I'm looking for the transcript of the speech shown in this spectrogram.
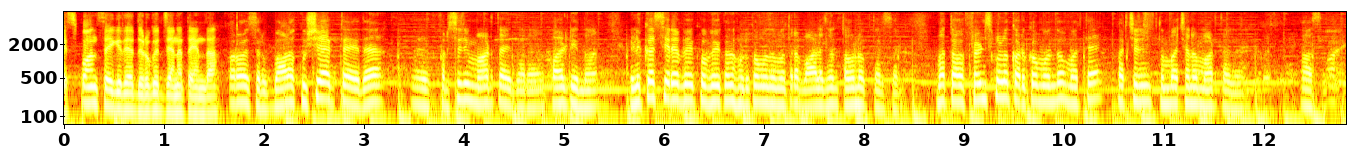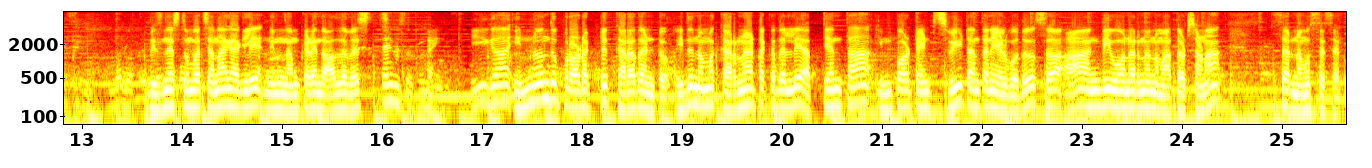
ರೆಸ್ಪಾನ್ಸ್ ಹೇಗಿದೆ ದುರ್ಗದ ಜನತೆಯಿಂದ? ಪರವಾಗಿಲ್ಲ ಸರ್ ಭಾಳ ಖುಷಿ ಆಗ್ತಾ ಇದೆ. ಪರ್ಚೇಸಿಂಗ್ ಮಾಡ್ತಾ ಇದ್ದಾರೆ ಕ್ವಾಲಿಟಿನ ಇಳಕ ಸೀರೆ ಬೇಕು ಬೇಕು ಅಂತ ಹುಡ್ಕೊಂಬಂದು ಮಾತ್ರ ಭಾಳ ಜನ ತೊಗೊಂಡು ಹೋಗ್ತಾರೆ ಸರ್. ಮತ್ತು ಅವ್ರ ಫ್ರೆಂಡ್ಸ್ಗಳನ್ನ ಕರ್ಕೊಂಬಂದು ಮತ್ತೆ ಪರ್ಚೇಸಿಂಗ್ ತುಂಬ ಚೆನ್ನಾಗಿ ಮಾಡ್ತಾ ಇದ್ದಾರೆ. ಹಾಂ ಸರ್. ಬಿಸ್ನೆಸ್ ತುಂಬಾ ಚೆನ್ನಾಗಾಗ್ಲಿ. ನಿಮ್ ನಮ್ಮ ಕಡೆಯಿಂದ all the best thank you sir ಈಗ ಇನ್ನೊಂದು ಪ್ರಾಡಕ್ಟ್ ಕರದಂಟು. ಇದು ನಮ್ಮ ಕರ್ನಾಟಕದಲ್ಲಿ ಅತ್ಯಂತ ಇಂಪಾರ್ಟೆಂಟ್ ಸ್ವೀಟ್ ಅಂತಾನೆ ಹೇಳ್ಬೋದು. ಸೊ ಆ ಅಂಗಡಿ ಓನರ್ನ ಮಾತಾಡ್ಸೋಣ. ಸರ್ ನಮಸ್ತೆ ಸರ್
